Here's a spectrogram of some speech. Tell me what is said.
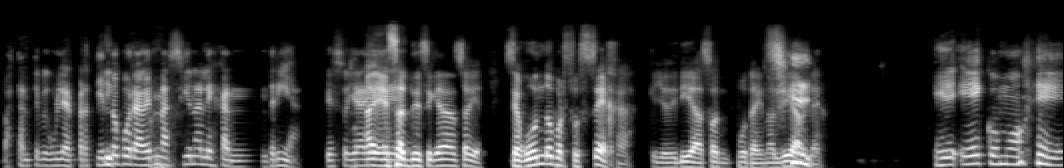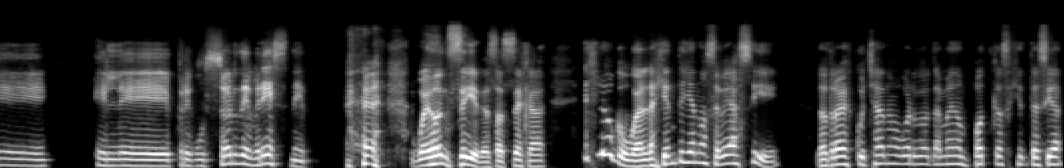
bastante peculiar. Partiendo por haber nacido en Alejandría. Eso ya Ah, es. eso ni siquiera no sabía. Segundo, por sus cejas, que yo diría son puta inolvidables. Es, es como eh, el eh, precursor de Brezhnev. Weón, sí, de esas cejas. Es loco, weón, la gente ya no se ve así. La otra vez escuchando, me acuerdo también en un podcast, gente decía,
